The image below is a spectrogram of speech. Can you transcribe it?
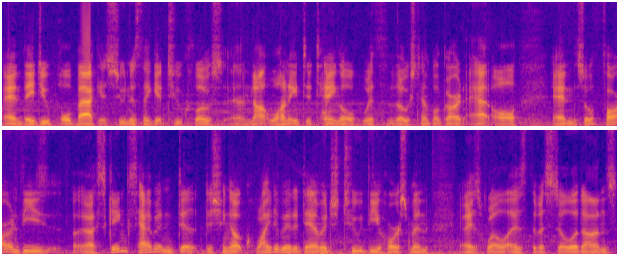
and they do pull back as soon as they get too close and not wanting to tangle with those temple guard at all. And so far these uh, skinks have been dishing out quite a bit of damage to the horsemen as well as the Bastiladons.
